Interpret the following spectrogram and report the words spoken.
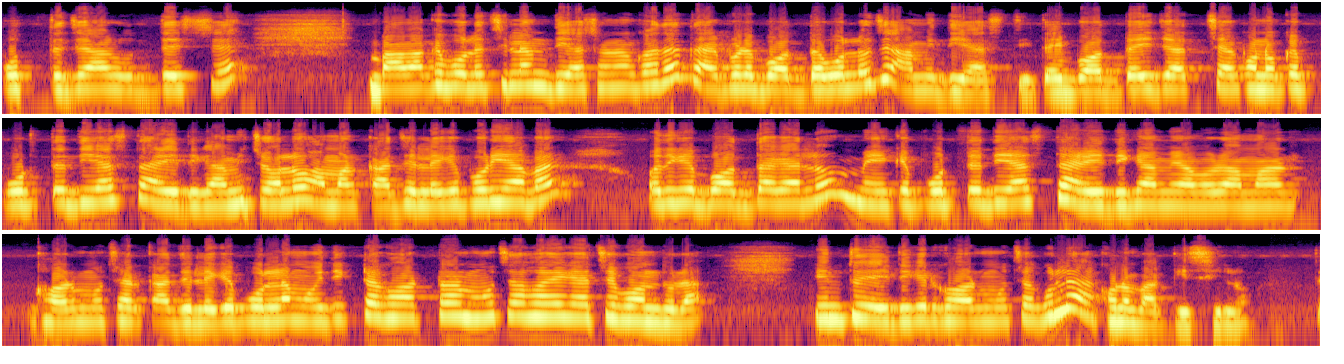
পড়তে যাওয়ার উদ্দেশ্যে। বাবাকে বলেছিলাম দিয়ে আসানোর কথা, তারপরে বদ্দা বলল যে আমি দিয়ে আসতি তাই বদ্দাই যাচ্ছে এখন ওকে পড়তে দিয়ে আসতে, আর এদিকে আমি চলো আমার কাজে লেগে পড়ি আবার। ওদিকে বদ্দা গেল, মেয়েকে পড়তে দিয়ে আসতে, আর এদিকে আমি আবার আমার ঘর মোছার কাজে লেগে পড়লাম। ওই দিকটা ঘরটার মোছা হয়ে গেছে বন্ধুরা, কিন্তু এই দিকের ঘর মোছাগুলো এখনও বাকি ছিল। তো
